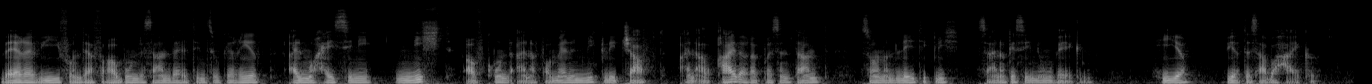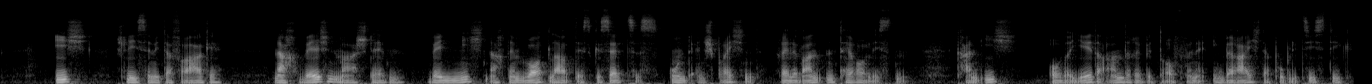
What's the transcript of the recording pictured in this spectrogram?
wäre, wie von der Frau Bundesanwältin suggeriert, Al-Muhaisini nicht aufgrund einer formellen Mitgliedschaft ein Al-Qaida-Repräsentant, sondern lediglich seiner Gesinnung wegen. Hier wird es aber heikel. Ich schließe mit der Frage, nach welchen Maßstäben, wenn nicht nach dem Wortlaut des Gesetzes und entsprechend relevanten Terrorlisten, kann ich oder jeder andere Betroffene im Bereich der Publizistik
